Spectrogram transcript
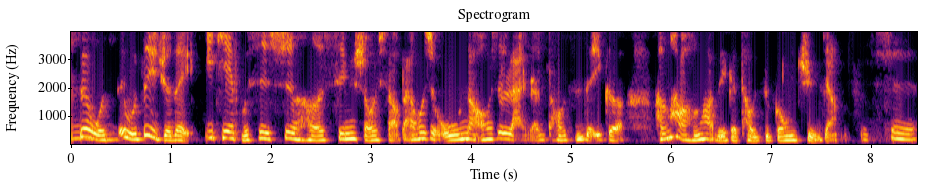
所以，我我自己觉得 ETF 是适合新手小白，或是无脑，或是懒人投资的一个很好很好的一个投资工具，这样子。是，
